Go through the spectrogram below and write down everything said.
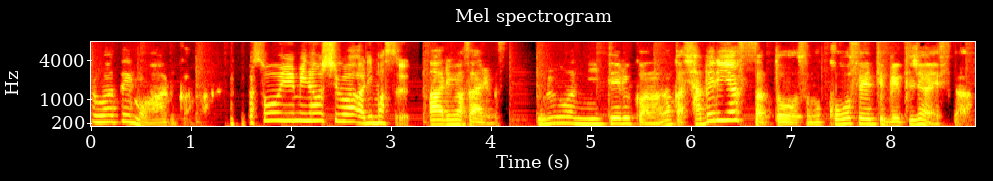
それはでもあるかな。そういう見直しはあります？ありますあります。それは似てるかな。なんか喋りやすさとその構成って別じゃないですか。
